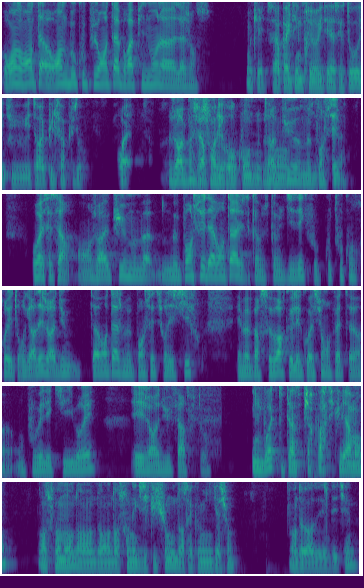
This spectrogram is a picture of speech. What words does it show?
Rendre, renta- rendre beaucoup plus rentable rapidement la- l'agence. Ok, ça n'a pas été une priorité assez tôt et tu aurais pu le faire plus tôt. J'aurais pu En le faire cherchant plus les gros comptes, J'aurais pu me pencher. Ouais, c'est ça. J'aurais pu me, pencher davantage, comme, comme je disais qu'il faut tout contrôler et tout regarder, j'aurais dû davantage me pencher sur les chiffres et m'apercevoir que l'équation, en fait, euh, on pouvait l'équilibrer et j'aurais dû le faire plus tôt. Une boîte qui t'inspire particulièrement en ce moment dans, dans, son exécution ou dans sa communication, en dehors des, des tiennes?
